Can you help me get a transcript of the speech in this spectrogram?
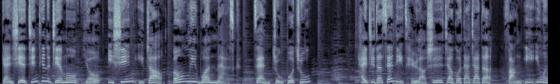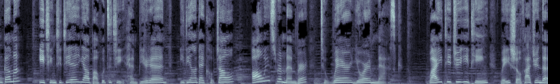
感谢今天的节目由一心一照 Only One Mask 赞助播出。还记得 Sandy 采玉老师教过大家的防疫英文歌吗？疫情期间要保护自己和别人，一定要戴口罩哦。Always remember to wear your mask。YTG 议庭为首发军的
